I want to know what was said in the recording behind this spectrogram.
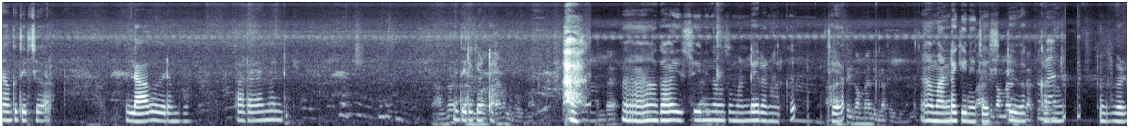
നമുക്ക് തിരിച്ചു കയറാം ലാവ് വരുമ്പോൾ തടയാൻ വേണ്ടി. ഇതിരിക്കട്ടെ. ഗായ്സ് ഇനി നമുക്ക് മണ്ടയിലാണ് ചെയ്യാം ഇനി ജസ്റ്റ് വെക്കണം. ഇവിടെ.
